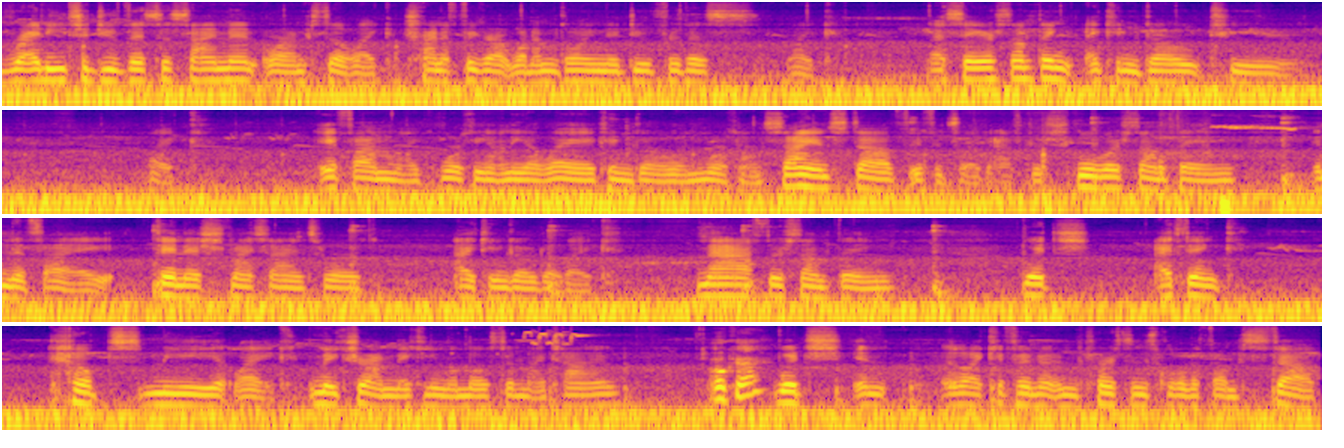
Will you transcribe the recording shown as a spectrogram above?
ready to do this assignment or I'm still like trying to figure out what I'm going to do for this like essay or something, I can go to like if I'm like working on ELA, I can go and work on science stuff if it's like after school or something. And if I finish my science work, I can go to like math or something, which I think helps me like make sure I'm making the most of my time. Okay. Which in like if in in person school, if I'm stuck,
